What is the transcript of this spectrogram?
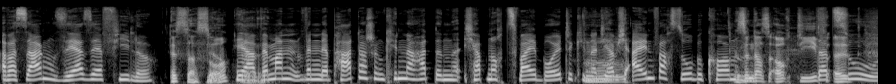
aber es sagen sehr, sehr viele. Ist das so? Ja, wenn man, wenn der Partner schon Kinder hat, dann ich habe noch zwei Beutekinder, die habe ich einfach so bekommen. Sind das auch die, dazu? äh,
